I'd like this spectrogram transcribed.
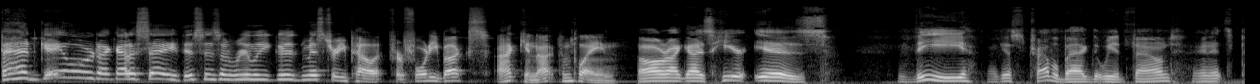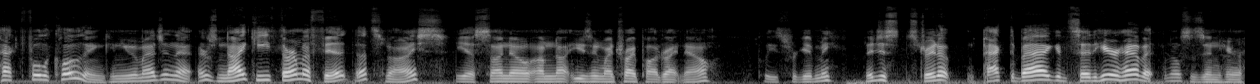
bad Gaylord, I gotta say. This is a really good mystery pallet for 40 bucks. I cannot complain. All right, guys, here is the, I guess, travel bag that we had found, and it's packed full of clothing. Can you imagine that? There's Nike Thermafit. That's nice. Yes, I know I'm not using my tripod right now. Please forgive me. They just straight up packed the bag and said, here, have it. What else is in here?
